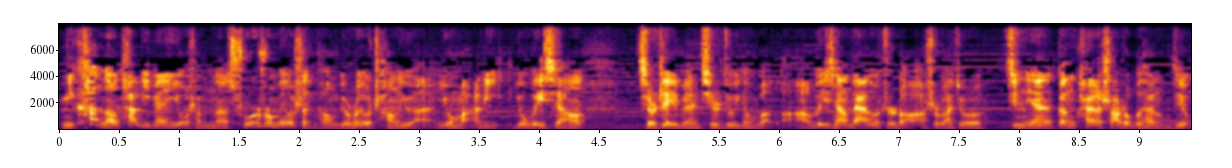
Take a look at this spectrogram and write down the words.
你看到它里边有什么呢？除了说没有沈腾，比如说有常远、有马丽、有魏翔。其实这里边其实就已经稳了啊，魏翔大家都知道啊，是吧？就今年刚开了《杀手不太冷静》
